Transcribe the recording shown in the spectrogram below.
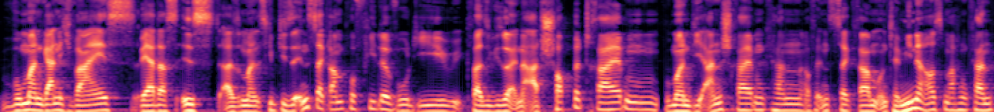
wo man gar nicht weiß, wer das ist. Also man, es gibt diese Instagram-Profile, wo die quasi wie so eine Art Shop betreiben, wo man die anschreiben kann auf Instagram und Termine ausmachen kann.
